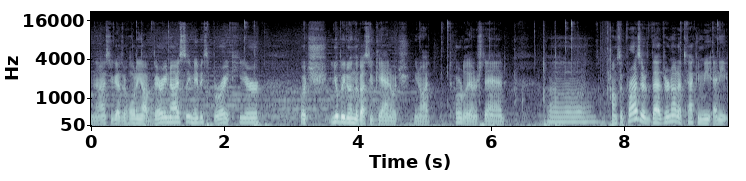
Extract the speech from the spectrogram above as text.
Nice, you guys are holding out very nicely. Maybe it's right here, which you'll be doing the best you can, which, you know, I totally understand. Uh, I'm surprised that they're not attacking me any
